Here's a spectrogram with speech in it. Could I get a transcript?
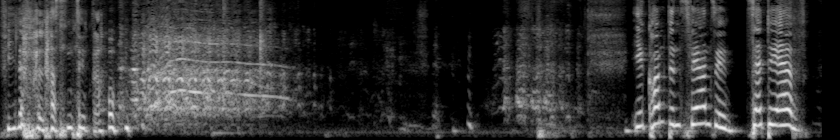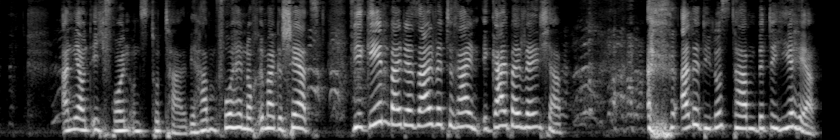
Viele verlassen den Raum. Ihr kommt ins Fernsehen, ZDF. Anja und ich freuen uns total. Wir haben vorher noch immer gescherzt. Wir gehen bei der Saalwette rein, egal bei welcher. Alle, die Lust haben, bitte hierher.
